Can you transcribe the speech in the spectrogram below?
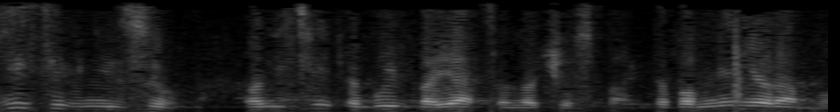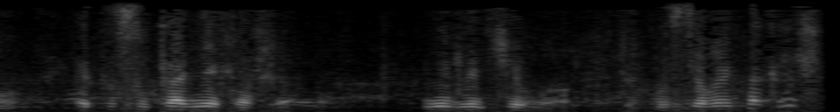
если внизу он действительно будет бояться ночью спать, то по мнению Раму, это сука не кошерная. Ни для чего. Пусть делает на крыше.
